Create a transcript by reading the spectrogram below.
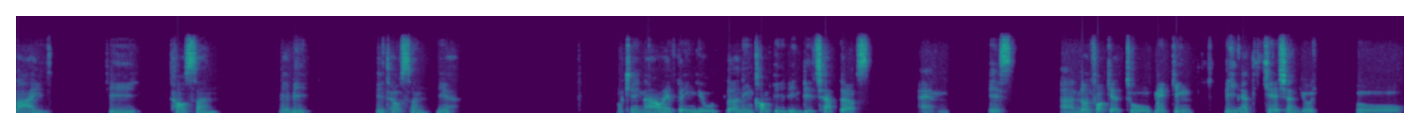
line T thousand, maybe T thousand here. Okay, now I think you learning complete in these chapters. And please uh, don't forget to making the application you to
